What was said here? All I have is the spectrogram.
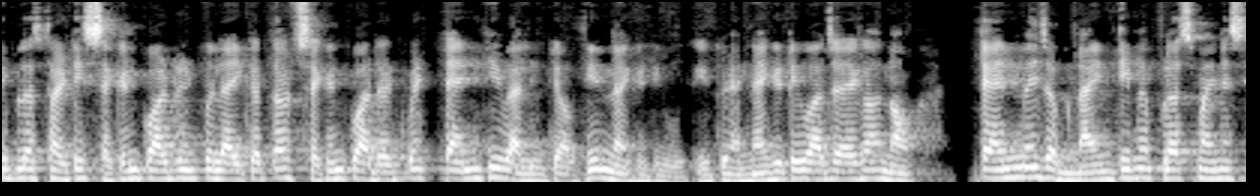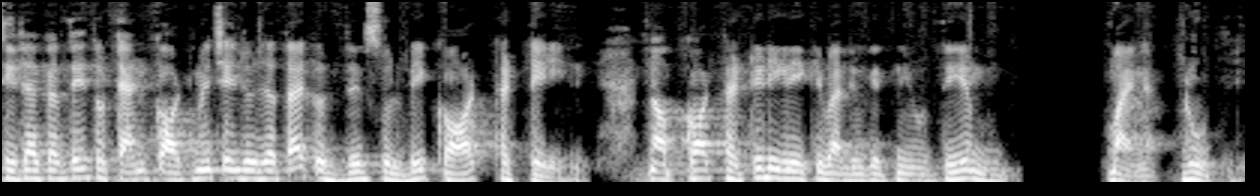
plus thirty second quadrant में लाई करता है और सेकेंड क्वाड्रेंट में टेन की वैल्यू क्या होती है? नेगेटिव होती है। तो यह नेगेटिव आ जाएगा। नाउ, टेन में जब 90 में प्लस माइनस थीटा करते हैं तो टेन कॉट में चेंज हो जाता है तो this will be cot thirty degree. Now cot thirty degree की वैल्यू कितनी होती है? Minus root three.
